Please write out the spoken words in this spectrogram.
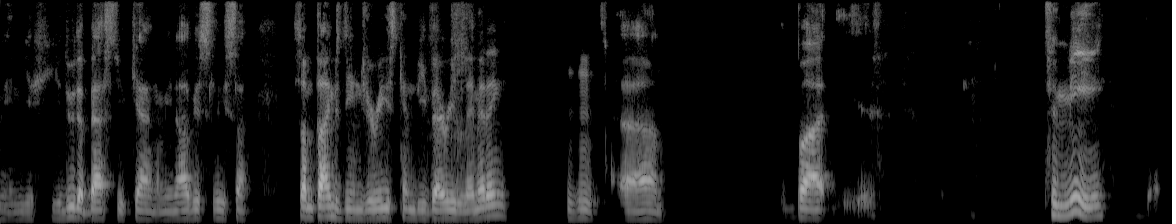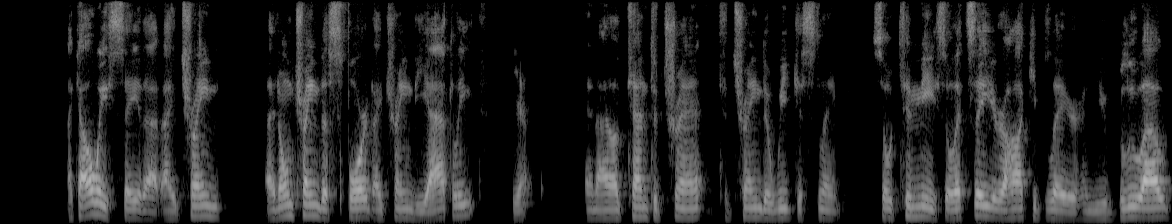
i mean you, you do the best you can. I mean obviously so, sometimes the injuries can be very limiting. Mm-hmm. um, but to me like i always say that i train i don't train the sport i train the athlete. Yeah. And I'll tend to train to train the weakest link. So to me, so let's say you're a hockey player and you blew out,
